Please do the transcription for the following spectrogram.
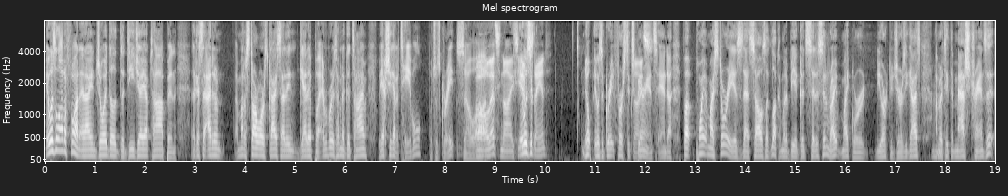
It was a lot of fun, and I enjoyed the the DJ up top, and like I said, I don't. I'm not a Star Wars guy, so I didn't get it, but everybody's having a good time. We actually got a table, which was great. So, uh, oh, that's nice. You it was a- stand. Nope, it was a great first experience. And uh, but point of my story is that so I was like, look, I'm going to be a good citizen, right? Mike, we're New York, New Jersey guys. I'm going to take the mass transit.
